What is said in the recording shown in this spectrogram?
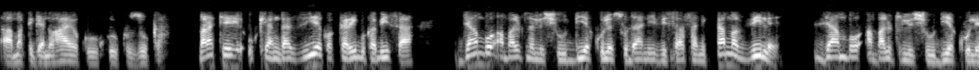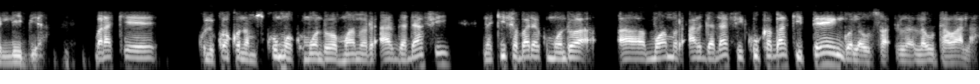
uh, mapigano hayo kuzuka. Maanake ukiangazia kwa karibu kabisa, jambo ambalo tunalishuhudia kule Sudani hivi sasa ni kama vile jambo ambalo tulishuhudia kule Libya. Maanake kulikuwako na msukumo wa kumwondoa Muammar al Gaddafi na kisha baada ya kumwondoa uh, Muammar al Gaddafi kukabaki pengo la, usa, la, la utawala,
